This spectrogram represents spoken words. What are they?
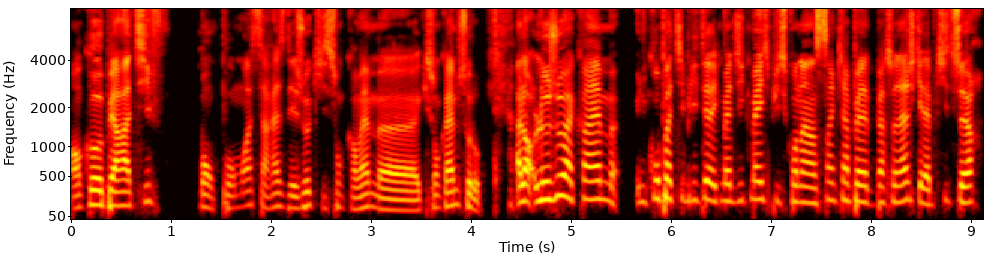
en coopératif bon, pour moi, ça reste des jeux qui sont quand même, euh, qui sont quand même solo. Alors, le jeu a quand même une compatibilité avec Magic Maze puisqu'on a un cinquième personnage qui est la petite sœur,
